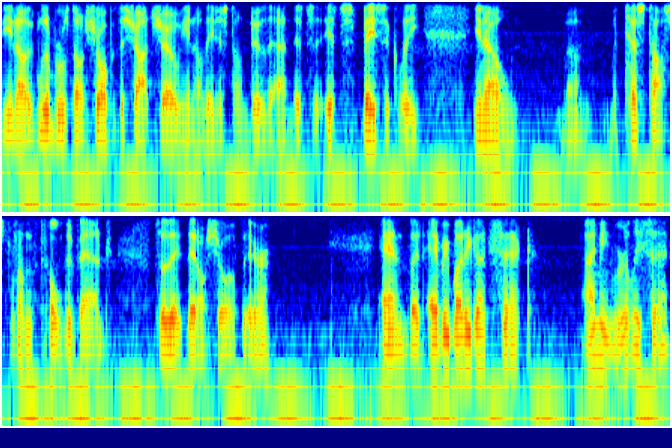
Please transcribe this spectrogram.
you know, liberals don't show up at the shot show. You know, they just don't do that. It's it's basically, you know, um, a testosterone filled event, so they they don't show up there. And but everybody got sick. I mean, really sick.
